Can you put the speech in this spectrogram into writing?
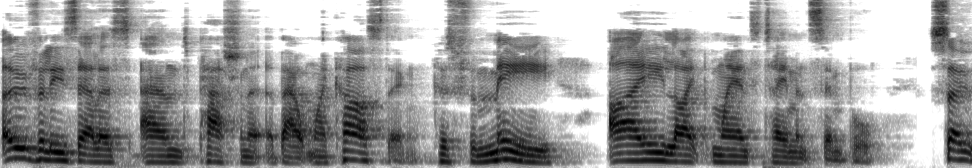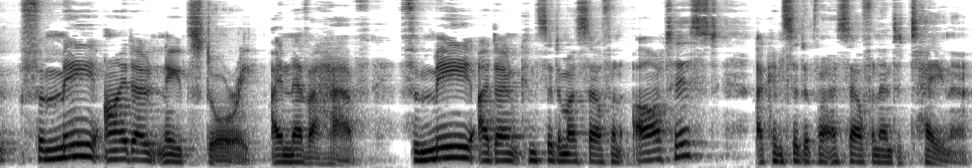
overly zealous and passionate about my casting. Because for me, I like my entertainment simple. So for me, I don't need story. I never have. For me, I don't consider myself an artist. I consider myself an entertainer.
